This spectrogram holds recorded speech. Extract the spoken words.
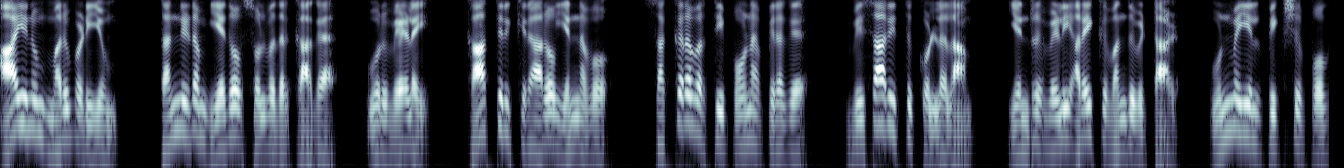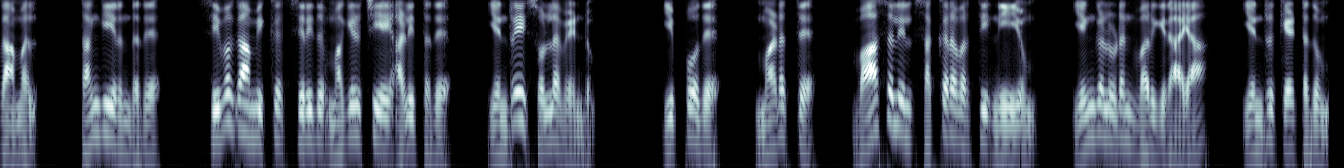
ஆயினும் மறுபடியும் தன்னிடம் ஏதோ சொல்வதற்காக ஒருவேளை காத்திருக்கிறாரோ என்னவோ? சக்கரவர்த்தி போன பிறகு விசாரித்து கொள்ளலாம் என்று வெளி அறைக்கு வந்துவிட்டாள். உண்மையில் பிக்ஷு போகாமல் தங்கியிருந்தது. சிவகாமிக்கு சிறிது மகிழ்ச்சியை அளித்தது என்றே சொல்ல வேண்டும். இப்போது மடத்து வாசலில் சக்கரவர்த்தி நீயும் எங்களுடன் வருகிறாயா? என்று கேட்டதும்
